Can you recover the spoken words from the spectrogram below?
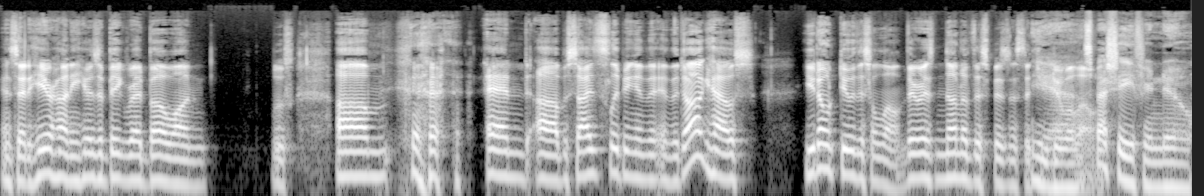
and said, "Here, honey, here's a big red bow on loose." Um, and uh, besides sleeping in the in the doghouse, you don't do this alone. There is none of this business that you do alone. especially if you're new.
